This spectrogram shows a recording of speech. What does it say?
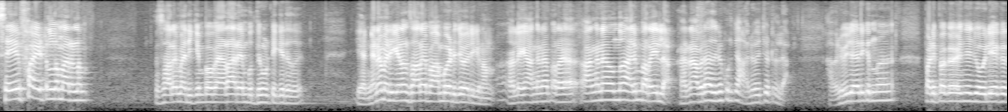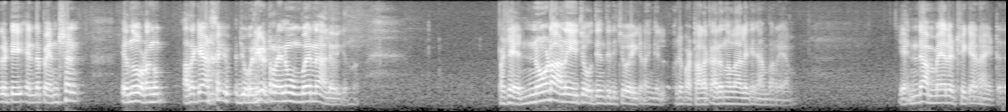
സേഫായിട്ടുള്ള മരണം. സാറേ മരിക്കുമ്പോൾ വേറെ ആരെയും ബുദ്ധിമുട്ടിക്കരുത്. എങ്ങനെ മരിക്കണം? സാറേ പാമ്പ് കടിച്ച് മരിക്കണം. അല്ലെങ്കിൽ അങ്ങനെ പറയാ അങ്ങനെ ഒന്നും ആരും പറയില്ല. കാരണം അവർ അതിനെക്കുറിച്ച് ആലോചിച്ചിട്ടില്ല. അവർ വിചാരിക്കുന്നത് പഠിപ്പൊക്കെ കഴിഞ്ഞ് ജോലിയൊക്കെ കിട്ടി എന്റെ പെൻഷൻ എന്ന് തുടങ്ങും. അതൊക്കെയാണ് ജോലി കിട്ടുന്നതിന് മുമ്പ് തന്നെ ആലോചിക്കുന്നത്. പക്ഷേ എന്നോടാണ് ഈ ചോദ്യം തിരിച്ചു ചോദിക്കണമെങ്കിൽ ഒരു പട്ടാളക്കാരെന്നുള്ള നിലയ്ക്ക് ഞാൻ പറയാം. എന്റെ അമ്മയെ രക്ഷിക്കാനായിട്ട്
